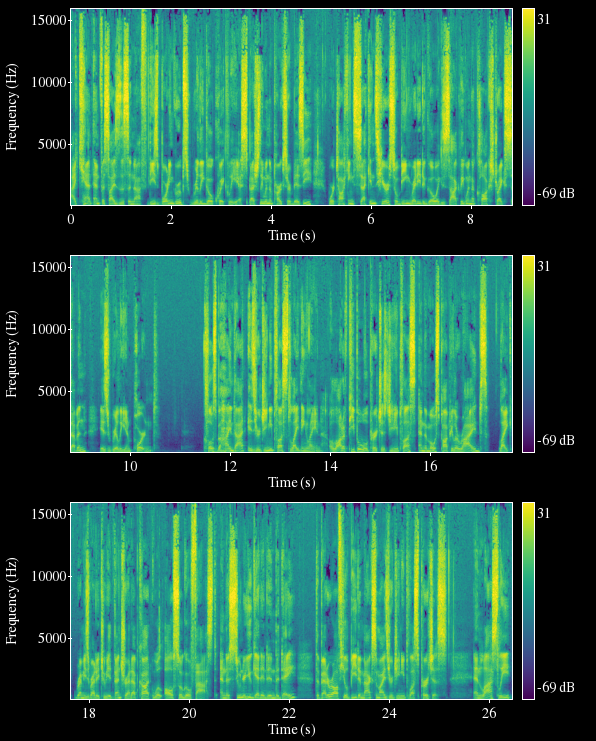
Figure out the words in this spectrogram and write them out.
I can't emphasize this enough. These boarding groups really go quickly, especially when the parks are busy. We're talking seconds here. So being ready to go exactly when the clock strikes seven is really important. Close behind that is your Genie Plus Lightning Lane. A lot of people will purchase Genie Plus, and the most popular rides, like Remy's Ratatouille Adventure at Epcot, will also go fast. And the sooner you get it in the day, the better off you'll be to maximize your Genie Plus purchase. And lastly,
